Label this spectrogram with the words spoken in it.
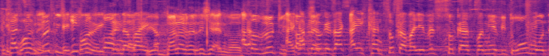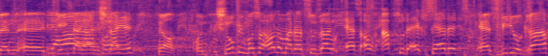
Du kannst dich wirklich Ich richtig freu mich. Ich freuen. bin dabei. Wir ballern heute richtig einen raus. Aber wirklich, Ich habe schon gesagt, eigentlich kein Zucker, weil ihr wisst, Zucker ist bei mir wie Drogen und dann äh, gehe ich danach ja, steil. Ja, und Schlobi muss man auch noch mal dazu sagen, er ist auch absoluter Experte, er ist Videograf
